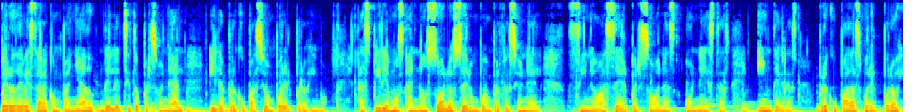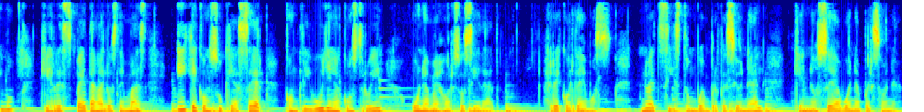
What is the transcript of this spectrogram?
pero debe estar acompañado del éxito personal y la preocupación por el prójimo. Aspiremos a no solo ser un buen profesional, sino a ser personas honestas, íntegras, preocupadas por el prójimo, que respetan a los demás y que con su quehacer contribuyen a construir una mejor sociedad. Recordemos, no existe un buen profesional que no sea buena persona,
